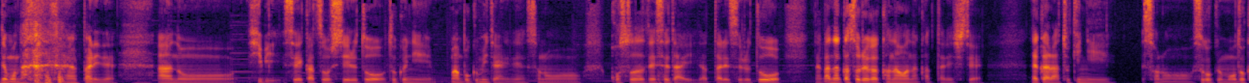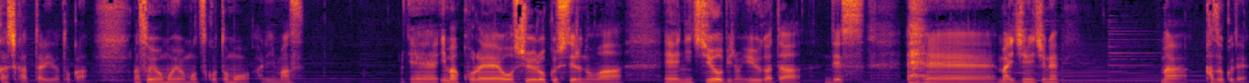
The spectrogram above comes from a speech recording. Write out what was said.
でもなかなかやっぱりねあの日々生活をしていると特にまあ僕みたいにねその子育て世代だったりするとなかなかそれが叶わなかったりしてだから時にそのすごくもどかしかったりだとか、まあ、そういう思いを持つこともあります。えー、今これを収録しているのは、えー、日曜日の夕方です。えー、まあ一日ねまあ家族で、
